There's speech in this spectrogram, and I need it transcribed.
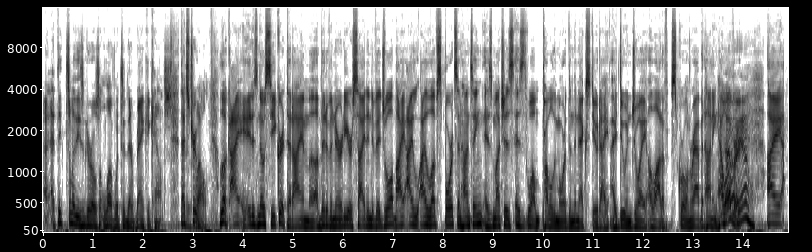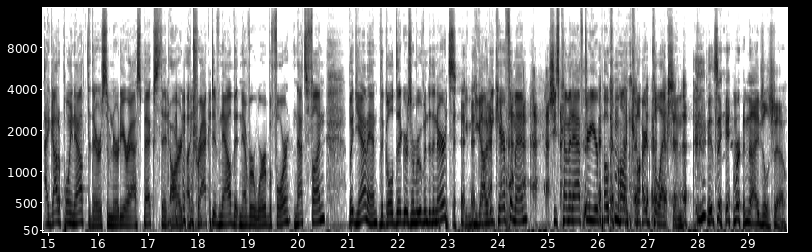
I, I think some of these girls love what's in their bank accounts. That's true. Well, Look, I it is no secret that I am a bit of a nerdier side individual. I, I, I love sports and hunting as much as, as well, probably more than the next dude. I, I do enjoy a lot of squirrel and rabbit hunting. However, Oh, yeah. I, I got to point out that there are some nerdier aspects that are attractive now that never were before, and that's fun. But yeah, man, the gold diggers are moving to the nerds. You, you got to be careful, man. She's coming after your Pokemon card collection. It's a Hammer and Nigel show.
